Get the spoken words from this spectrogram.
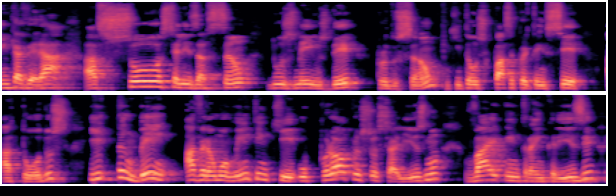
em que haverá a socialização dos meios de produção, que então isso passa a pertencer a todos, e também haverá um momento em que o próprio socialismo vai entrar em crise,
